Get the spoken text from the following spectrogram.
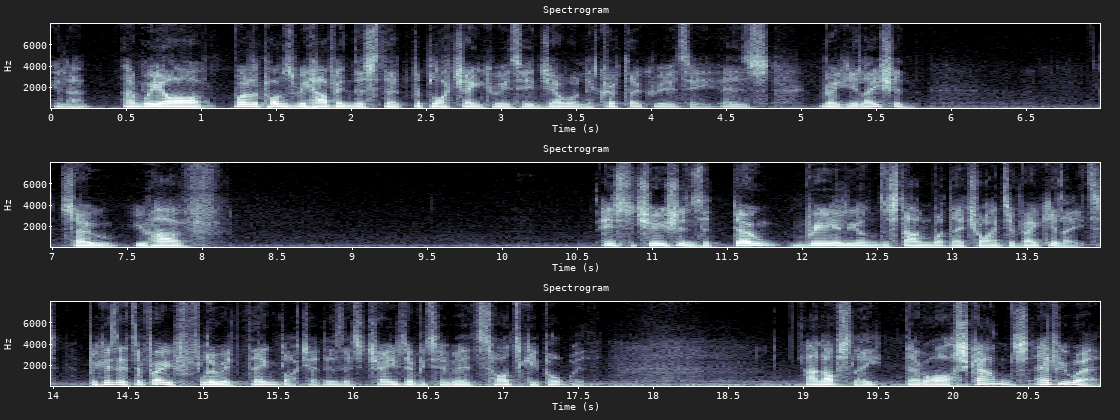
You know, and we are one of the problems we have in this the, the blockchain community in general, the crypto community is regulation. So you have institutions that don't really understand what they're trying to regulate because it's a very fluid thing. Blockchain is it's changed every two minutes. It's hard to keep up with. And obviously, there are scams everywhere,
